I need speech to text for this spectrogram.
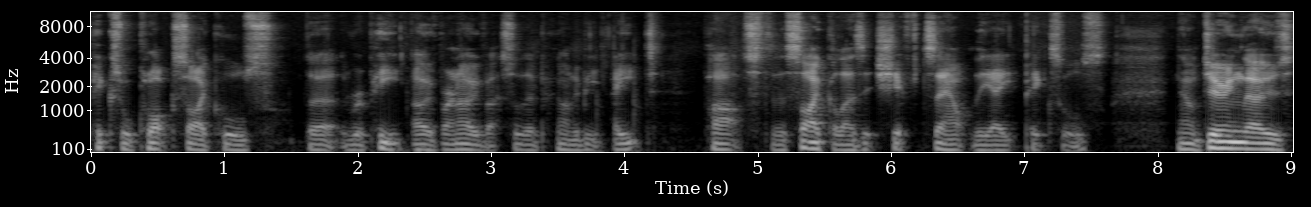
pixel clock cycles that repeat over and over. So there's going to be 8 parts to the cycle as it shifts out the 8 pixels. Now during those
